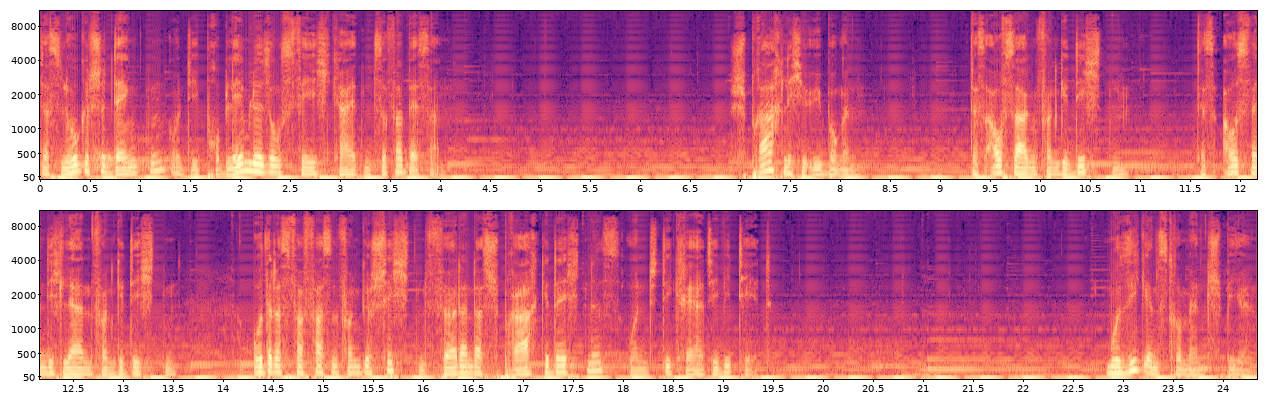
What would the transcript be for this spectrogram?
das logische Denken und die Problemlösungsfähigkeiten zu verbessern. Sprachliche Übungen Das Aufsagen von Gedichten, das Auswendiglernen von Gedichten oder das Verfassen von Geschichten fördern das Sprachgedächtnis und die Kreativität. Musikinstrument spielen.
